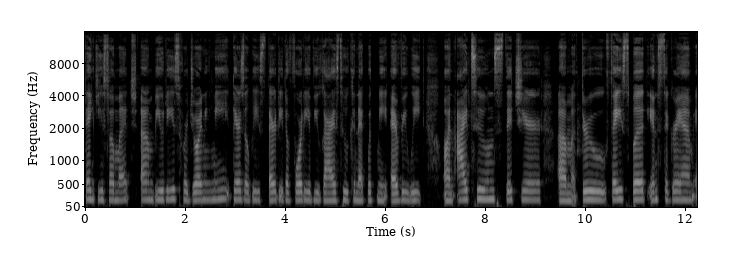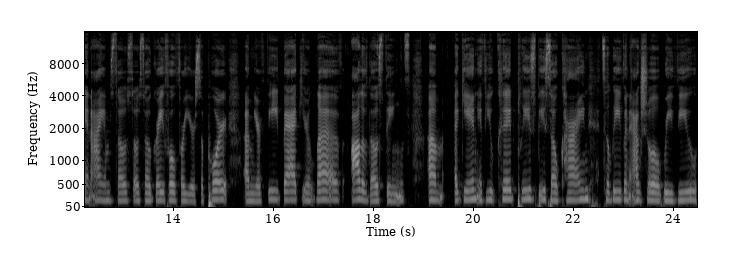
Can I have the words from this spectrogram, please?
Thank you so much, um, beauties, for joining me. There's at least 30 to 40 of you guys who connect with me every week on iTunes, Stitcher, um, through Facebook, Instagram, and I am so, so, so grateful for your support, um, your feedback, your love, all of those things. Um, again, if you could please be so kind to leave an actual review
